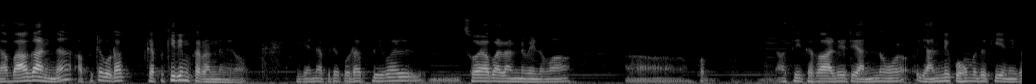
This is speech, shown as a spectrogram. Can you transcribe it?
ලබාගන්න අපිට ගොඩක් කැපකිරීම් කරන්න වෙනවා. ඉගැන්න අපිට ගොඩක් දේවල් සොයා බලන්න වෙනවා. අතීත කාලයට යන්න යන්නේ කොහොමද කියන එක.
